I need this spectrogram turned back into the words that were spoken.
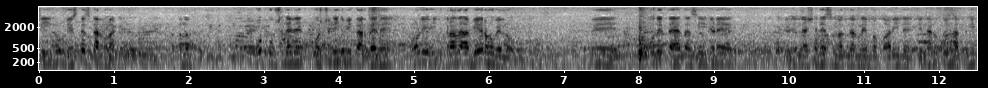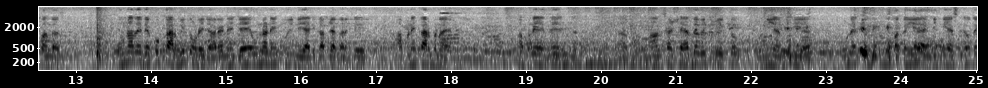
ਚੀਜ਼ ਨੂੰ ਡਿਸਕਸ ਕਰਨ ਲੱਗੇ ਮਤਲਬ ਉਹ ਪੁੱਛਦੇ ਨੇ ਕੁਐਸਚਨਿੰਗ ਵੀ ਕਰਦੇ ਨੇ ਔਰ ਇੱਕ ਤਰ੍ਹਾਂ ਦਾ ਅਵੇਅਰ ਹੋ ਗਏ ਲੋਕ। ਤੇ ਉਹਦੇ ਤਹਿਤ ਅਸੀਂ ਜਿਹੜੇ ਜਿਹੜੇ ਨਸ਼ੇ ਦੇ ਸਮਗਲਰ ਨੇ, ਵਪਾਰੀ ਨੇ, ਜਿਨ੍ਹਾਂ ਨੂੰ ਕੋਈ ਹੱਥ ਨਹੀਂ ਪਾਉਂਦਾ ਸੀ, ਉਹਨਾਂ ਦੇ ਦੇਖੋ ਘਰ ਵੀ ਤੋੜੇ ਜਾ ਰਹੇ ਨੇ। ਜੇ ਉਹਨਾਂ ਨੇ ਕੋਈ ਨਜਾਇਜ਼ ਕਬਜ਼ਾ ਕਰਕੇ ਆਪਣੇ ਘਰ ਬਣਾਏ ਨੇ ਆਪਣੇ ਇੱਥੇ ਮਾਨਸਾ ਸ਼ਹਿਰ ਦੇ ਵਿੱਚ ਵੀ ਇੱਕ ਉਨੀ ਐਮਸੀ ਹੈ। ਉਹਨੇ ਤੁਹਾਨੂੰ ਪਤਾ ਹੀ ਹੈ ਐਨਡੀਪੀਐਸ ਦੇ ਉਹਦੇ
